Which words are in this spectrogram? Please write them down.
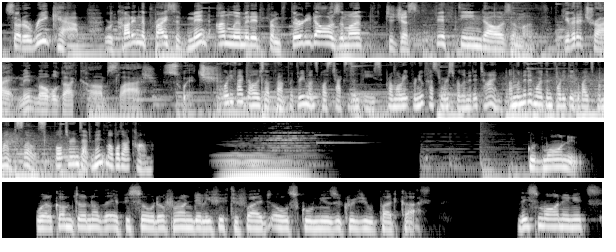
F- So to recap, we're cutting the price of Mint Unlimited from $30 a month to just $15 a month. Give it a try at mintmobile.com slash switch. $45 upfront for three months plus taxes and fees. Promo rate for new customers for limited time. Unlimited more than 40 gigabytes per month. Slows. Full terms at mintmobile.com. Good morning. Welcome to another episode of Rondelle 55's Old School Music Review Podcast. This morning it's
